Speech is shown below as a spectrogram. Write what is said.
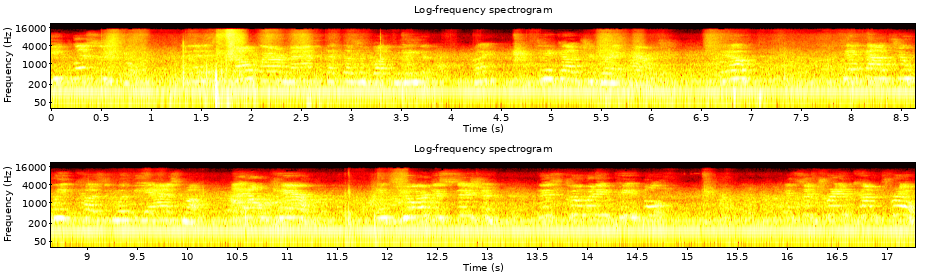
Keep listening to them. And then if you don't wear a mask, that doesn't bug me either, right? Take out your grandparents. Know? Take out your weak cousin with the asthma. I don't care. It's your decision. There's too many people. It's a dream come true.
